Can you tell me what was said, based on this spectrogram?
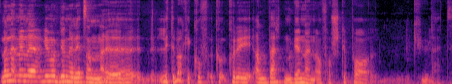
Men, men eh, vi må begynne litt sånn eh, litt tilbake. Hvor, hvor, i all verden begynner en å forske på kulhet?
